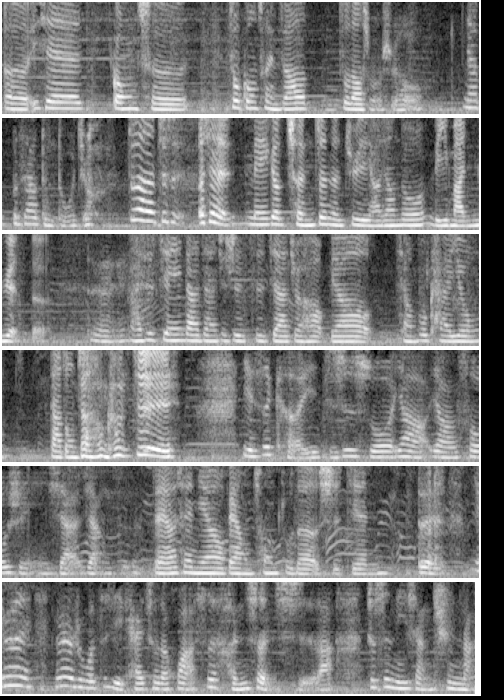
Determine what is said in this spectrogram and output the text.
呃，一些公车，坐公车，你知道坐到什么时候？那不知道等多久？对啊，就是，而且每一个城镇的距离好像都离蛮远的。对，还是建议大家就是自驾就好，不要想不开用大众交通工具。也是可以，只是说要要搜寻一下这样子。对，而且你要有非常充足的时间。对，因为因为如果自己开车的话是很省时啦，就是你想去哪，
